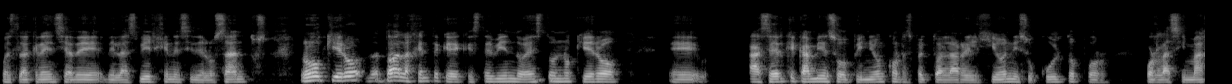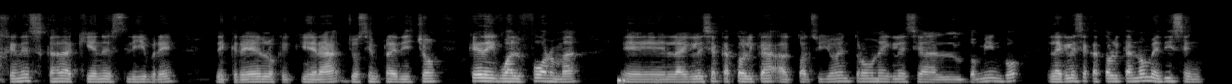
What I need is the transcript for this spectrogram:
pues la creencia de, las vírgenes y de los santos. No quiero, toda la gente que, esté viendo esto, no quiero eh, hacer que cambien su opinión con respecto a la religión y su culto por, por las imágenes. Cada quien es libre de creer lo que quiera. Yo siempre he dicho que de igual forma eh, la iglesia católica actual, si yo entro a una iglesia el domingo, en la iglesia católica no me dicen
